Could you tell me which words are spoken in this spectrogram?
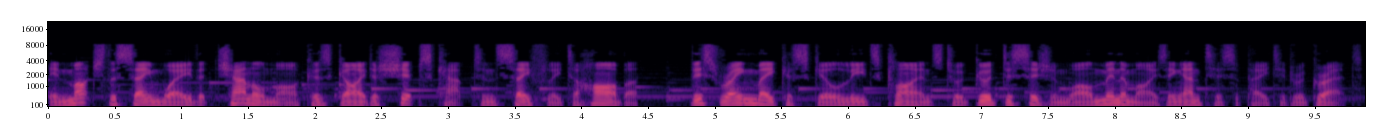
In much the same way that channel markers guide a ship's captain safely to harbor, this rainmaker skill leads clients to a good decision while minimizing anticipated regret.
